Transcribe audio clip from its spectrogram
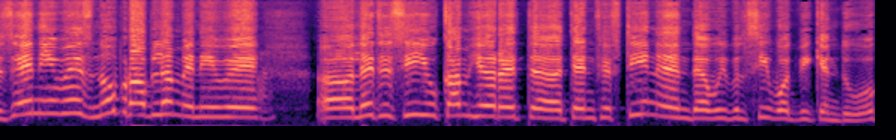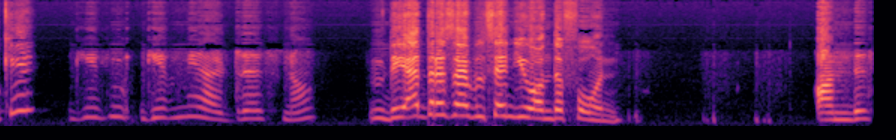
this. Anyways, no problem. Anyway, uh, let us see. You come here at uh, ten fifteen, and uh, we will see what we can do. Okay? Give me give me address, no, The address I will send you on the phone. On this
